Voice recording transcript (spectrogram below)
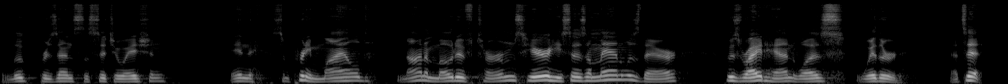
And Luke presents the situation in some pretty mild, non emotive terms here. He says, A man was there whose right hand was withered. That's it.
